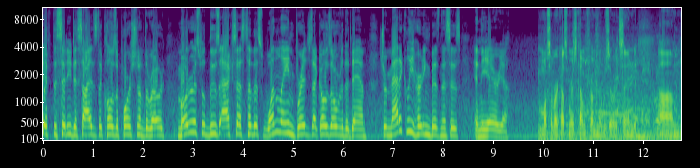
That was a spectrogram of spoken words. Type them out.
If the city decides to close a portion of the road, motorists would lose access to this one-lane bridge that goes over the dam, dramatically hurting businesses in the area. Most of our customers come from the resorts, and um,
